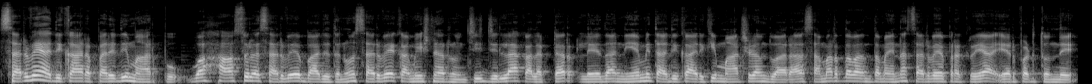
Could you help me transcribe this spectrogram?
సర్వే అధికార పరిధి మార్పు. వహ్ ఆస్తుల సర్వే బాధ్యతను సర్వే కమిషనర్ నుంచి జిల్లా కలెక్టర్ లేదా నియమిత అధికారికి మార్చడం ద్వారా సమర్థవంతమైన సర్వే ప్రక్రియ ఏర్పడుతుంది.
